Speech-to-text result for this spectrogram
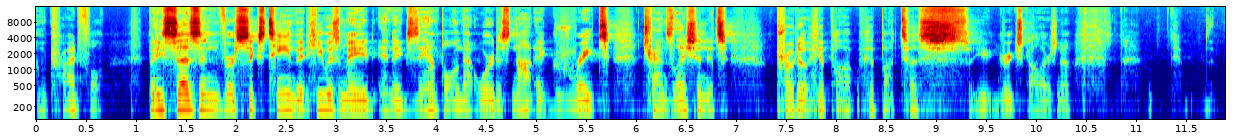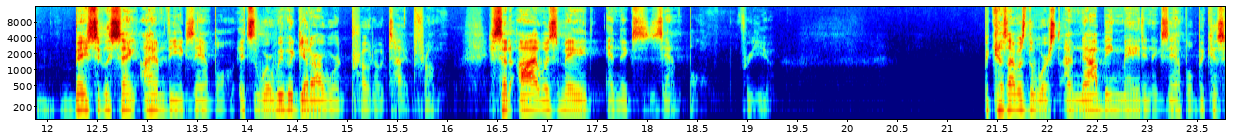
I'm prideful. But he says in verse 16 that he was made an example, and that word is not a great translation. It's proto hippotus, Greek scholars know. Basically saying, I am the example. It's where we would get our word prototype from. He said, I was made an example for you. because I was the worst, I'm now being made an example. Because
